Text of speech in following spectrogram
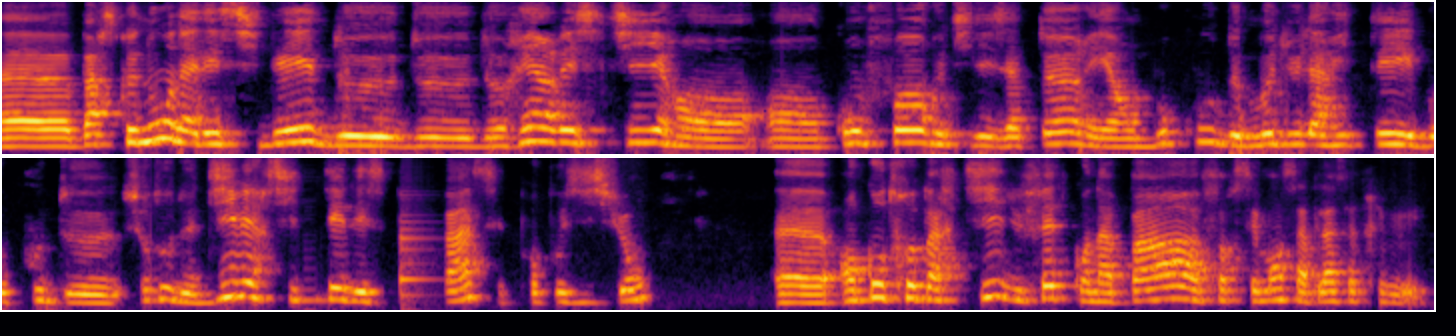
Euh, parce que nous, on a décidé de, réinvestir en, confort utilisateur et en beaucoup de modularité et beaucoup de, surtout de diversité d'espace et de propositions, en contrepartie du fait qu'on n'a pas forcément sa place attribuée.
